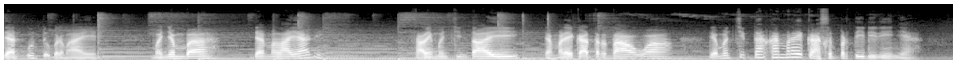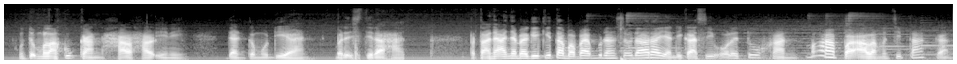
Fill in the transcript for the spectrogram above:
dan untuk bermain, menyembah dan melayani, saling mencintai dan mereka tertawa dia menciptakan mereka seperti dirinya untuk melakukan hal-hal ini dan kemudian beristirahat. Pertanyaannya bagi kita Bapak Ibu dan Saudara yang dikasih oleh Tuhan, mengapa Allah menciptakan?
